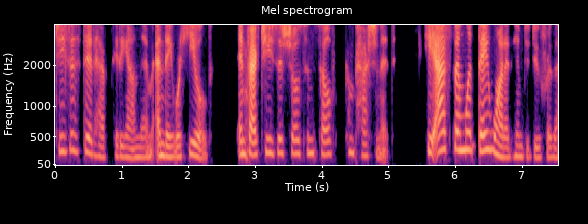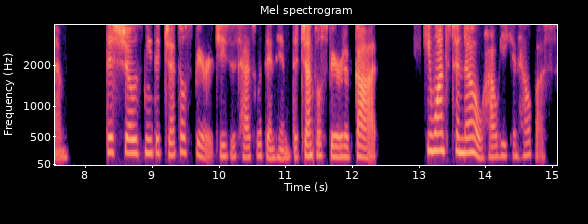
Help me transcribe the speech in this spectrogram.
Jesus did have pity on them, and they were healed. In fact, Jesus shows himself compassionate. He asked them what they wanted him to do for them. This shows me the gentle spirit Jesus has within him, the gentle spirit of God. He wants to know how he can help us.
